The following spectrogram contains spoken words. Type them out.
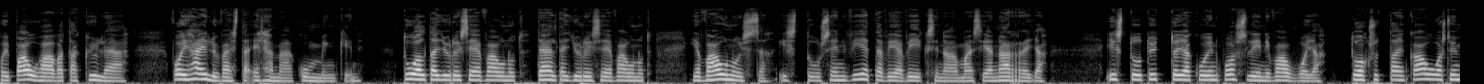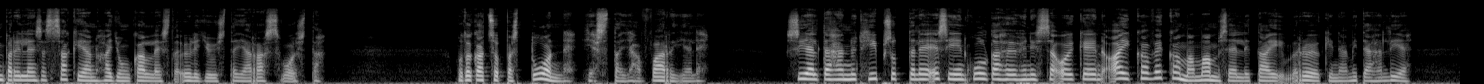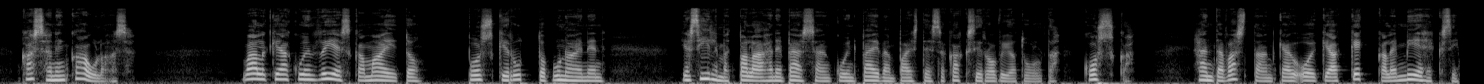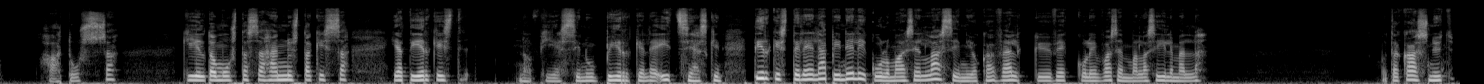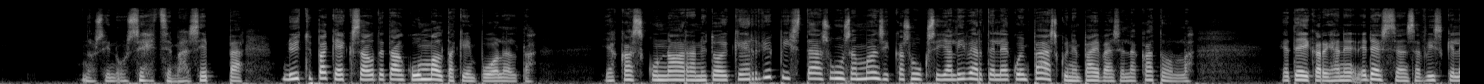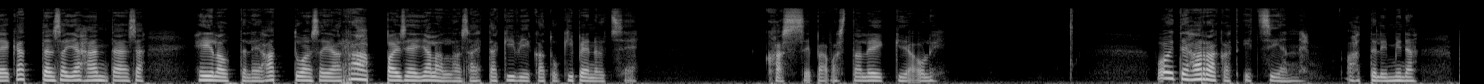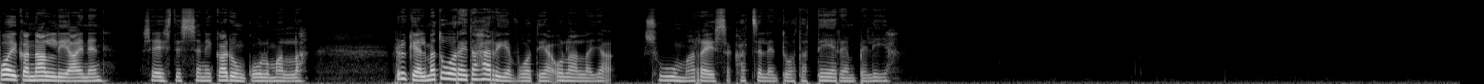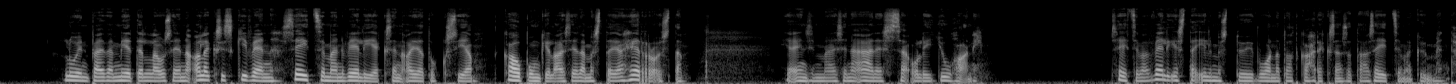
Voi pauhaavata kylää. Voi häilyväistä elämää kumminkin. Tuolta jyrisee vaunut, täältä jyrisee vaunut, ja vaunuissa istuu sen vietäviä viiksinaamaisia narreja. Istuu tyttöjä kuin posliinivauvoja, tuoksuttaen kauas ympärillensä sakean hajun kalleista öljyistä ja rasvoista. Mutta katsopas tuonne, jesta ja varjele. Sieltähän nyt hipsuttelee esiin kultahöyhenissä oikein aika vekama mamselli tai röökinä, mitä hän lie. Kas hänen kaulaansa. Valkea kuin rieska maito, poski ruttopunainen ja silmät palaa hänen päässään kuin päivänpaisteessa kaksi roviotulta. Koska? Häntä vastaan käy oikea kekkale mieheksi, hatussa, kiiltomustassa hännystakissa ja tirkist... No vie sinun pirkele itseäskin, tirkistelee läpi nelikulmaisen lasin, joka välkkyy Vekkulin vasemmalla silmällä. Mutta kas nyt, no sinun seitsemän seppää, nytpä keksautetaan kummaltakin puolelta. Ja kas kun Naara nyt oikein rypistää suunsa mansikkasuuksi ja livertelee kuin pääskynen päiväisellä katolla – ja teikari hänen edessänsä viskelee kättänsä ja häntäänsä, heilauttelee hattuansa ja raappaisee jalallansa, että kivikatu kipenöitsee. Kassepä vasta leikkiä oli. Voi te harakat itsienne, ajattelin minä, poika nalliainen, seistessäni kadun kulmalla. Rykelmä tuoreita härjevuotia olalla ja suumareissa katselen tuota teerenpeliä. Luin päivän mietelauseena Aleksis Kiven seitsemän veljeksen ajatuksia kaupunkilaiselämästä ja herroista. Ja ensimmäisenä äänessä oli Juhani. Seitsemän veljestä ilmestyi vuonna 1870.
